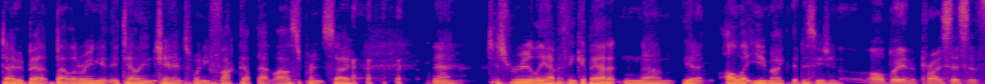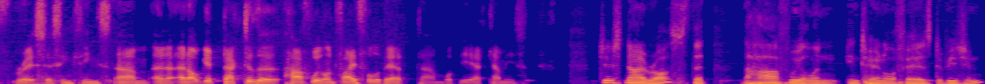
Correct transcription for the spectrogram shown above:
David Ballerini at the Italian Champs when he fucked up that last sprint. So, you know, just really have a think about it, and um, yeah, I'll let you make the decision. I'll be in the process of reassessing things, um, and and I'll get back to the half wheel and faithful about um, what the outcome is. Just know, Ross, that the half wheel and internal affairs division,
